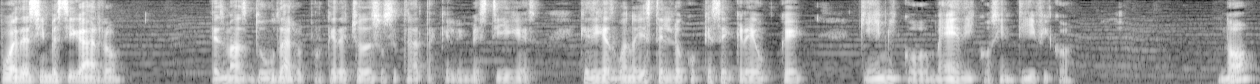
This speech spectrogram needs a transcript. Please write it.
Puedes investigarlo, es más, dúdalo, porque de hecho de eso se trata, que lo investigues, que digas, bueno, ¿y este loco qué se cree o qué? Químico, médico, científico. No,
